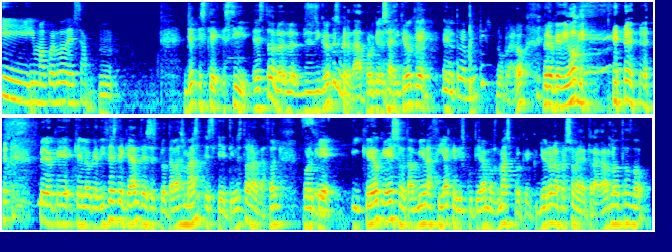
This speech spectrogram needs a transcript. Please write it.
Y, y me acuerdo de esa. Mm. Yo, es que sí, esto lo, lo- yo creo que es verdad, porque, o sea, y creo que... No el- te voy a mentir. No, claro, pero que digo que... pero que, que lo que dices de que antes explotabas más es que tienes toda la razón, porque... Y creo que eso también hacía que discutiéramos más, porque yo era una persona de tragarlo todo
